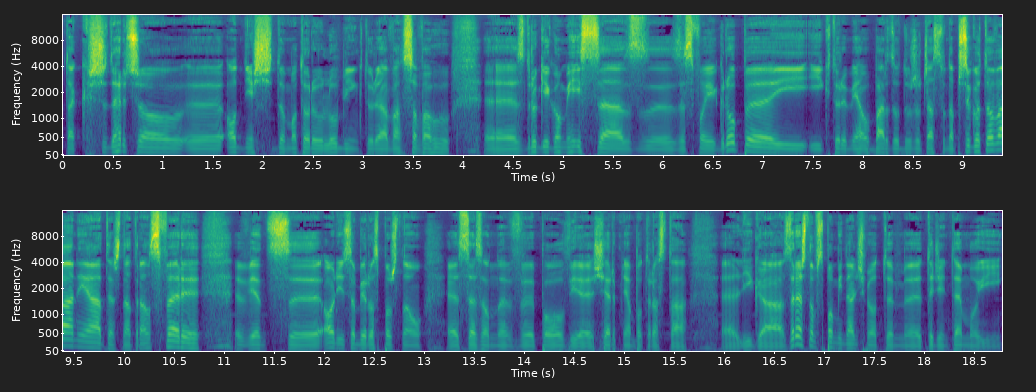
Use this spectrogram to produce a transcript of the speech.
tak szyderczo e, odnieść do motoru Lublin, który awansował e, z drugiego miejsca z, ze swojej grupy i, i który miał bardzo dużo czasu na przygotowania, też na transfery, więc e, oni sobie rozpoczną sezon w połowie sierpnia, bo teraz ta liga, zresztą wspominaliśmy o tym tydzień temu i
